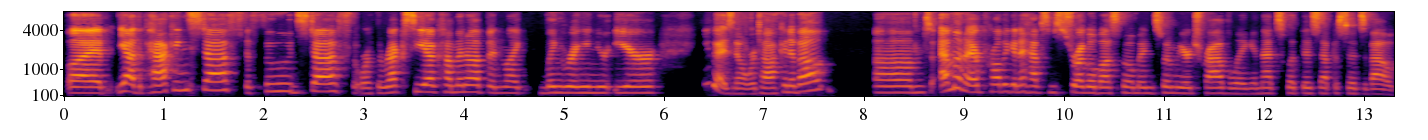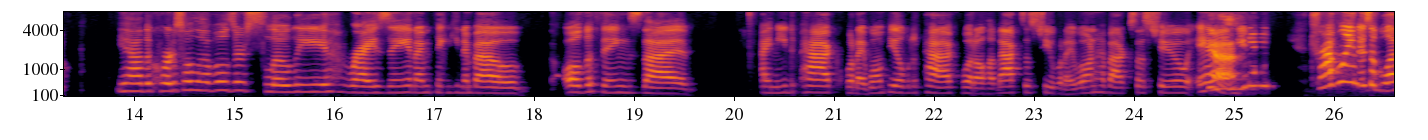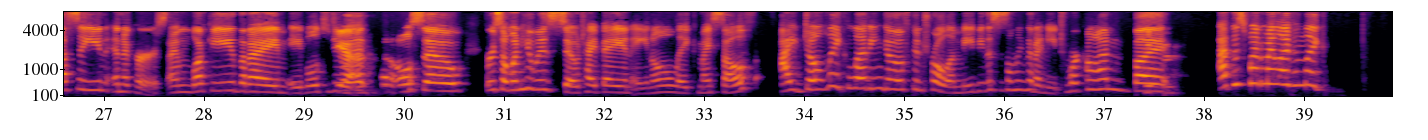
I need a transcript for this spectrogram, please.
But yeah, the packing stuff, the food stuff, the orthorexia coming up and like lingering in your ear. You guys know what we're talking about. Um, so Emma and I are probably going to have some struggle bus moments when we are traveling, and that's what this episode's about. Yeah, the cortisol levels are slowly rising, and I'm thinking about all the things that I need to pack, what I won't be able to pack, what I'll have access to, what I won't have access to. And yeah. you know, traveling is a blessing and a curse. I'm lucky that I'm able to do yeah. it, but also for someone who is so type A and anal like myself, I don't like letting go of control. And maybe this is something that I need to work on, but yeah. At this point in my life, I'm like,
